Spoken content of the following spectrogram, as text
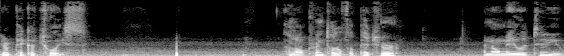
Your pick of choice. And I'll print off a picture and I'll mail it to you.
